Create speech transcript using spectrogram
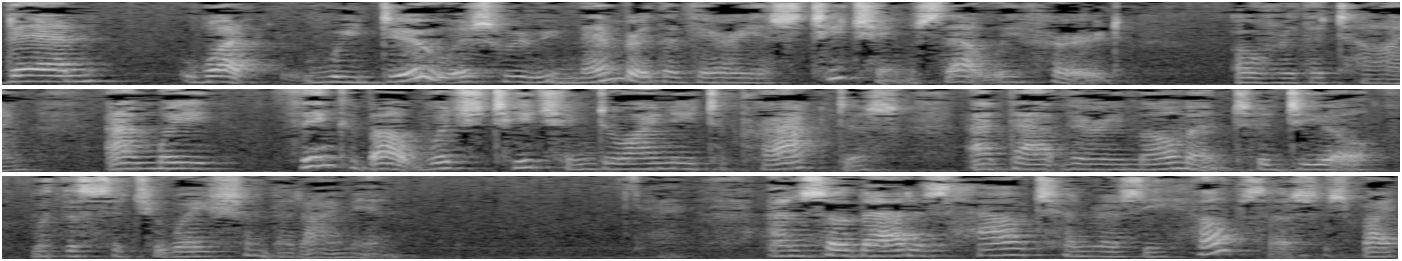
then what we do is we remember the various teachings that we've heard over the time and we think about which teaching do I need to practice at that very moment to deal with the situation that I'm in. Okay. And so that is how Chenrezi helps us is by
